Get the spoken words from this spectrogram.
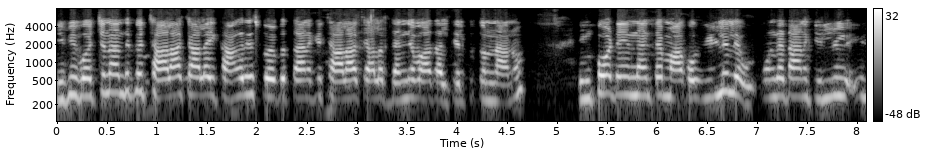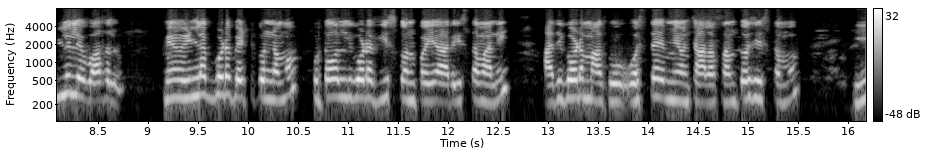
ఇవి వచ్చినందుకు చాలా చాలా ఈ కాంగ్రెస్ ప్రభుత్వానికి చాలా చాలా ధన్యవాదాలు తెలుపుతున్నాను. ఇంకోటి ఏంటంటే మాకు ఇల్లు లేవు. ఉండటానికి ఇల్లు ఇల్లు లేవు అసలు. మేము ఇళ్ళకు కూడా పెట్టుకున్నాము. ఫోటోలు కూడా తీసుకొని పోయారు ఇస్తామని అది కూడా మాకు వస్తే మేము చాలా సంతోషిస్తాము. ఈ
